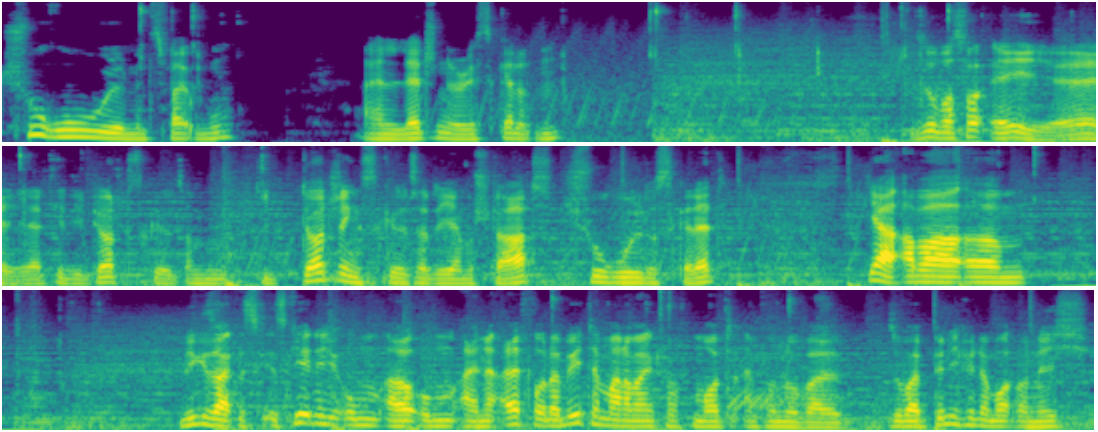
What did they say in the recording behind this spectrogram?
Churul mit zwei U. Ein Legendary Skeleton. So, was war... Ey, ey, er hat hier die Dodge-Skills am... Die Dodging-Skills hat er hier am Start. Churul, das Skelett. Ja, aber, ähm... Wie gesagt, es, es geht nicht um, äh, um eine Alpha- oder Beta-Mana-Minecraft-Mod, einfach nur, weil... Soweit bin ich mit der Mod noch nicht.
